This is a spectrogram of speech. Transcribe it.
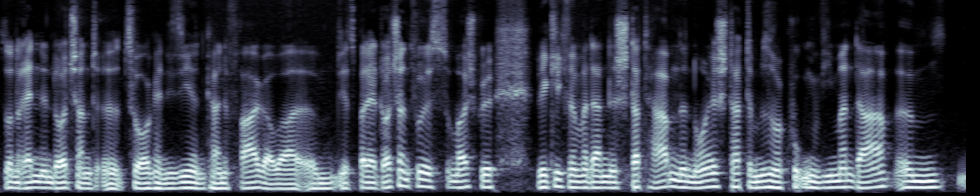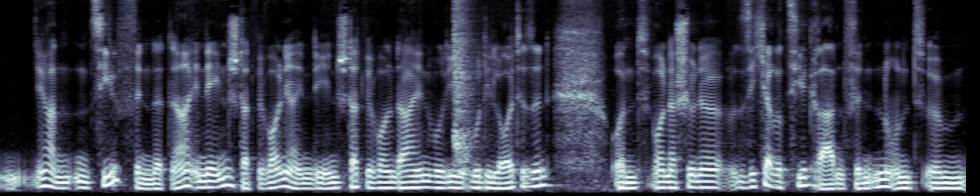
so ein Rennen in Deutschland äh, zu organisieren, keine Frage. Aber ähm, jetzt bei der Deutschlandtour ist zum Beispiel wirklich, wenn wir da eine Stadt haben, eine neue Stadt, dann müssen wir gucken, wie man da ähm, ja, ein Ziel findet, ja, in der Innenstadt. Wir wollen ja in die Innenstadt, wir wollen dahin, wo die, wo die Leute sind und wollen da schöne, sichere andere Zielgeraden finden und ähm,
